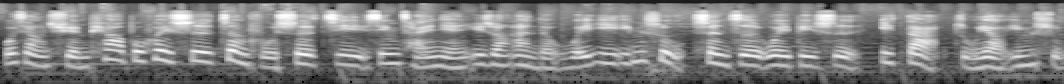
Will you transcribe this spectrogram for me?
我想选票不会是政府设计新财年预算案的唯一因素，甚至未必是一大主要因素。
